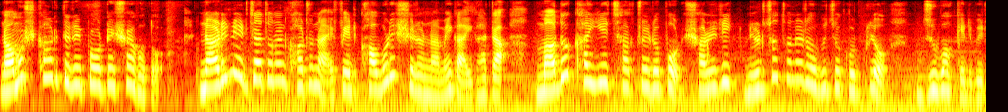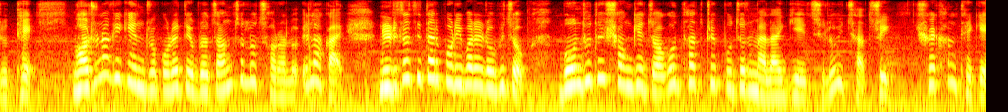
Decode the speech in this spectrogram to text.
নমস্কার, দ্য রিপোর্টে স্বাগত। নারী নির্যাতনের ঘটনায় ফের খবরের শিরোনামে গাইঘাটা। মাদক খাইয়ে ছাত্রের ওপর শারীরিক নির্যাতনের অভিযোগ উঠল যুবকের বিরুদ্ধে। ঘটনাকে কেন্দ্র করে তীব্র চাঞ্চল্য ছড়ালো এলাকায়। নির্যাতিতার পরিবারের অভিযোগ, বন্ধুদের সঙ্গে জগদ্ধাত্রী পুজোর মেলায় গিয়েছিল ওই ছাত্রী। সেখান থেকে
